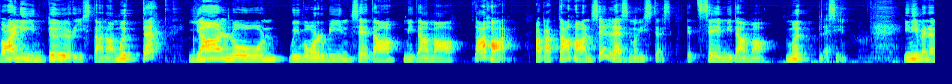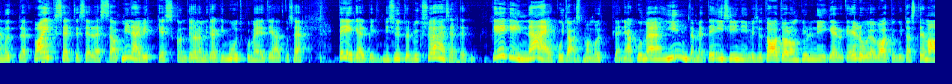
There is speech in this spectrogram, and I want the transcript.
valin tööriistana mõtte ja loon või vormin seda, mida ma tahan, aga tahan selles mõistes, et see, mida ma mõtlesin. inimene mõtleb vaikselt ja sellest saab minevik, keskkond ei ole midagi muud kui meie teadvuse peegelpilt, mis ütleb üks-üheselt, et keegi ei näe, kuidas ma mõtlen ja kui me hindame teisi inimesi, et aa, tal on küll nii kerge elu ja vaata, kuidas tema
